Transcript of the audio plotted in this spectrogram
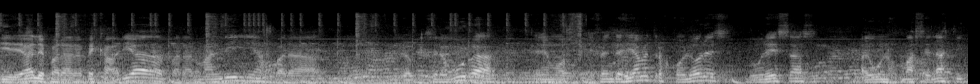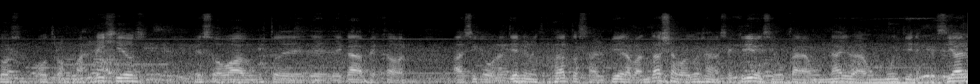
ideales para la pesca variada, para armar líneas, para lo que se le ocurra. Tenemos diferentes diámetros, colores, durezas, algunos más elásticos, otros más rígidos. Eso va a gusto de, cada pescador. Así que bueno, tienen nuestros datos al pie de la pantalla, cualquier cosa nos escriben si buscan algún nylon, algún multi en especial,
